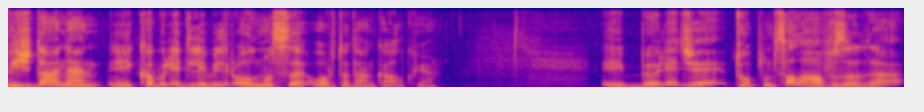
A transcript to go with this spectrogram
vicdanen e, kabul edilebilir olması ortadan kalkıyor. E, böylece toplumsal hafızada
